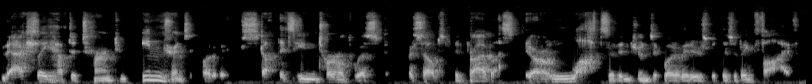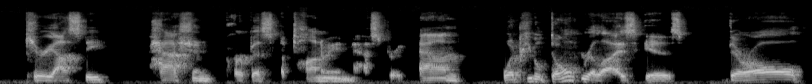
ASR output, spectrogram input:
you actually have to turn to intrinsic motivators, stuff that's internal to us ourselves that drive us. There are lots of intrinsic motivators, but there's a big five curiosity, passion, purpose, autonomy, and mastery. And what people don't realize is they're all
